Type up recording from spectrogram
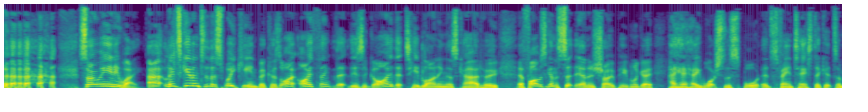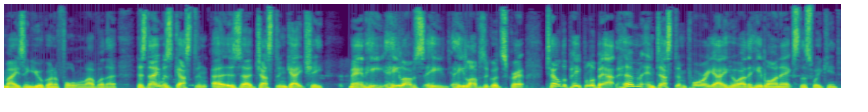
so anyway, uh, let's get into this weekend because I, I think that there's a guy that's headlining this card who, if I was going to sit down and show people and go, hey, hey, hey, watch the sport, it's fantastic, it's amazing, you're going to fall in love with it. His name is Justin uh, is uh, Justin Gaethje. Man, he he loves he he loves a good scrap. Tell the people about him and Dustin Poirier, who are the headline acts this weekend.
